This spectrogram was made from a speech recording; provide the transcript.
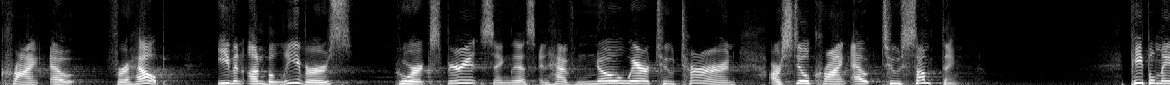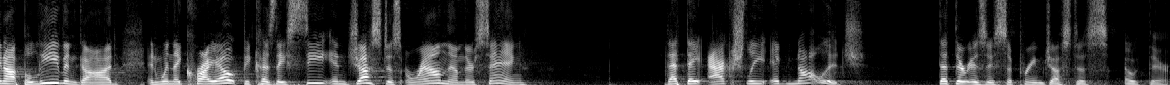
crying out for help. Even unbelievers who are experiencing this and have nowhere to turn are still crying out to something. People may not believe in God, and when they cry out because they see injustice around them, they're saying that they actually acknowledge that there is a supreme justice out there.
